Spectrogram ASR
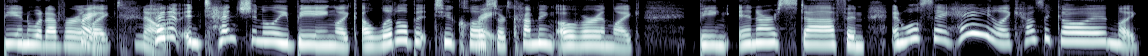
being whatever Right. like No. kind of intentionally being like a little bit too close or coming over and like being in our stuff and and we'll say hey like how's it going like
